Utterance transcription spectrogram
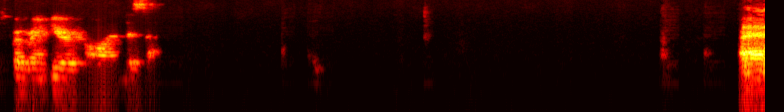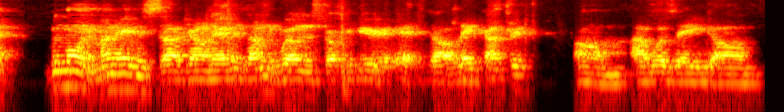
his program here on this side. Uh, Good morning. My name is uh, John Evans. I'm the welding instructor here at uh, Lake Country. Um, I was a um,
